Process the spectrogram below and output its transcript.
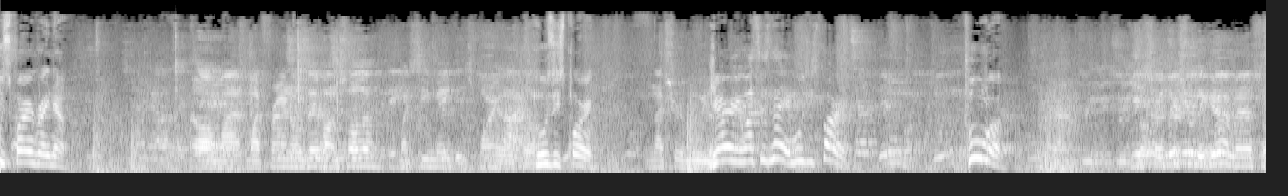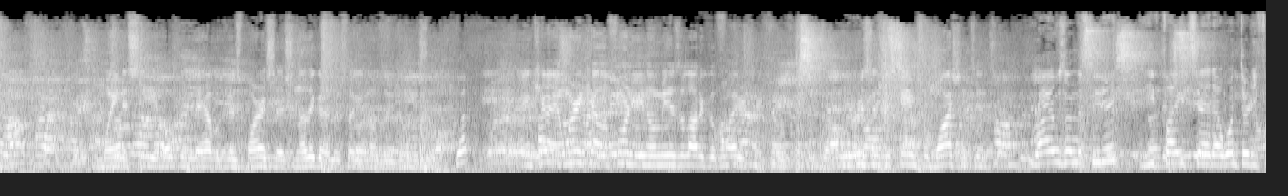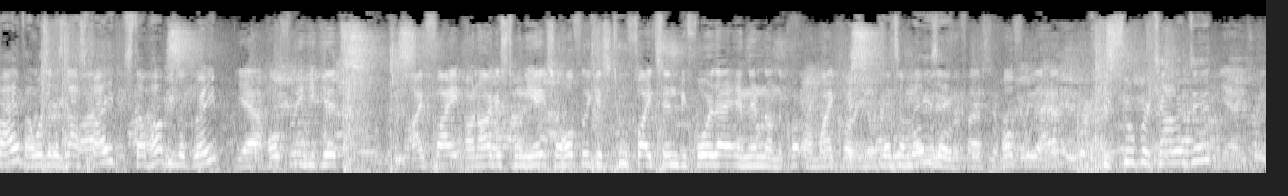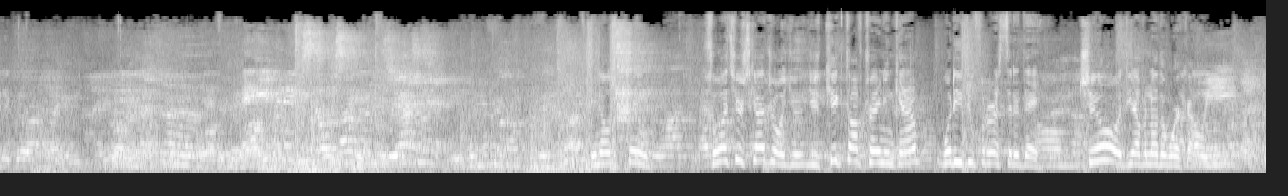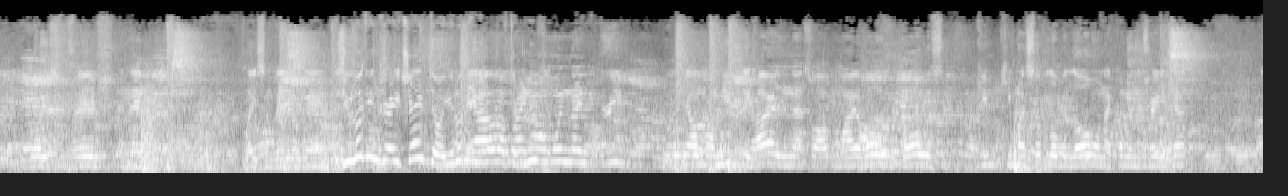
who's sparring right now? Uh, my, my friend Jose Valenzuela, my teammate, is sparring with. Uh, Who's he sparring? I'm not sure who he is. Jerry, what's his name? Who's he sparring? Puma. So it looks really good, man. So I'm waiting to see. Hopefully they have a good sparring session. Another guy looks like he knows what he's doing. So. Yep. And, and we're in California, you know. I mean, there's a lot of good fighters. He recently just came from Washington. So. Ryan was undefeated. He fights at uh, 135. I wasn't his last fight. StubHub, he looked great. Yeah, hopefully he gets. I fight on August 28th, so hopefully gets two fights in before that, and then on the on my card, you know. That's move up a little amazing. Hopefully that happens. He's super talented. Yeah, he's really good. He knows thing. So what's your schedule? You, you kicked off training camp. What do you do for the rest of the day? Chill or do you have another Go workout? eat, go eat some fish, and then um, play some video games. You look in great shape though. You look like you Yeah, don't have to right now I'm lose. 193. Yeah, I'm, I'm usually higher than that, so I, my whole goal is to keep, keep myself a little bit low when I come into training camp.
